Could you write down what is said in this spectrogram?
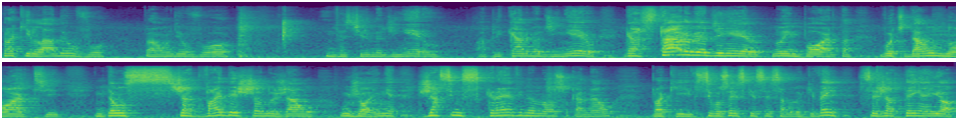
para que lado eu vou, para onde eu vou investir o meu dinheiro, aplicar o meu dinheiro, gastar o meu dinheiro, não importa, vou te dar um norte. Então já vai deixando já um, um joinha, já se inscreve no nosso canal para que se você esquecer sábado que vem, você já tem aí ó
